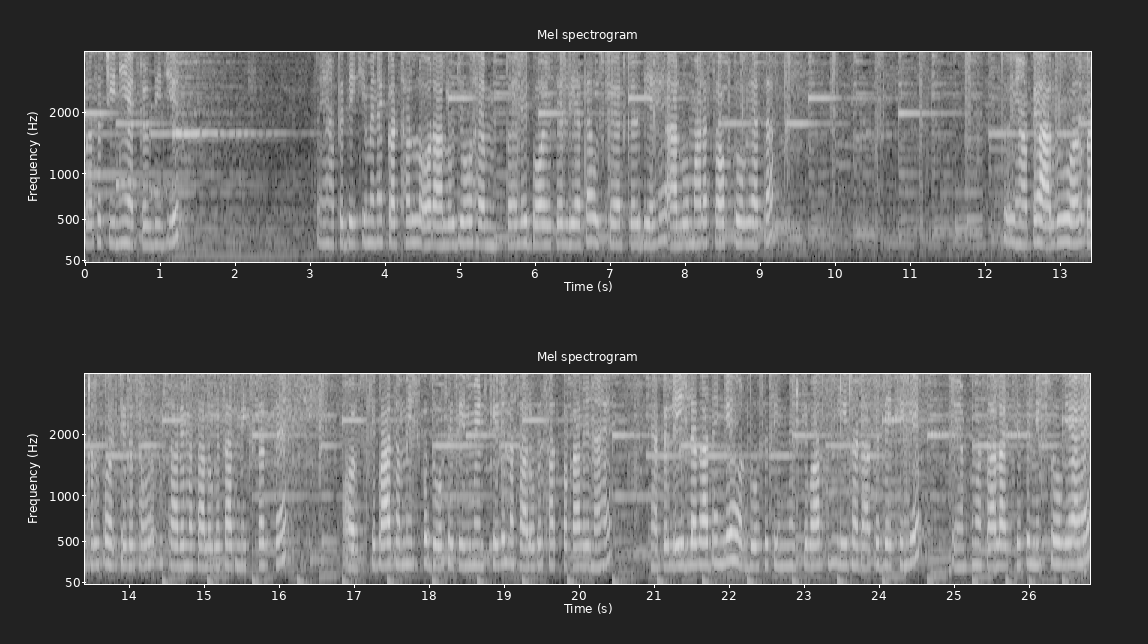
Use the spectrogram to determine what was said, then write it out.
थोड़ा सा चीनी ऐड कर दीजिए। तो यहाँ पे देखिए मैंने कटहल और आलू जो है, पहले बॉईल कर लिया था, उसको ऐड कर दिया है। आलू हमारा सॉफ्ट हो गया था। तो यहाँ पे आलू और कटहल को अच्छे से सारे मसालों के साथ मिक्स करते हैं। और उसके बाद हमें इसको दो से तीन मिनट के लिए मसालों के साथ पका लेना है। यहाँ पे लीड लगा देंगे और दो से तीन मिनट के बाद हम लीड हटा के देखेंगे। तो यहाँ पे मसाला अच्छे से मिक्स हो गया है।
